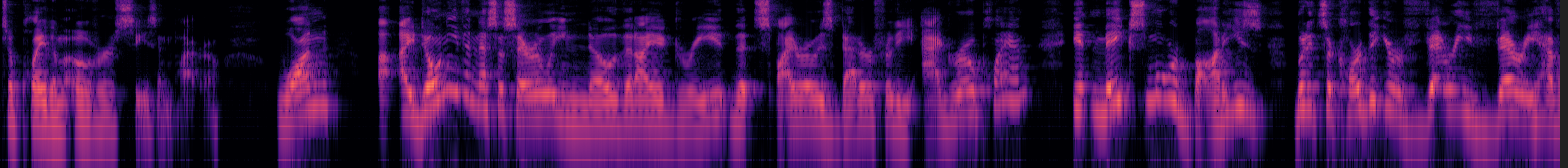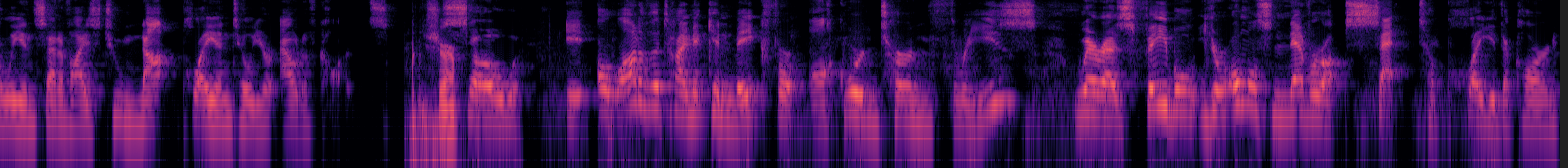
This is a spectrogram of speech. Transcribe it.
to play them over Season Pyro. One, I don't even necessarily know that I agree that Spyro is better for the aggro plan. It makes more bodies, but it's a card that you're very, very heavily incentivized to not play until you're out of cards. Sure. So it, a lot of the time it can make for awkward turn threes, whereas Fable, you're almost never upset to play the card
